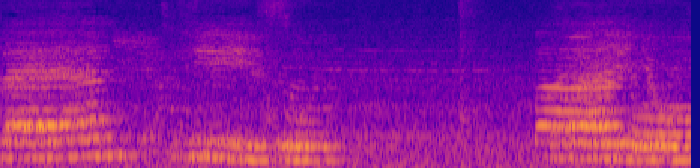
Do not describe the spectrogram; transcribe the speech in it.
แรงที่สุดประโยชน์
